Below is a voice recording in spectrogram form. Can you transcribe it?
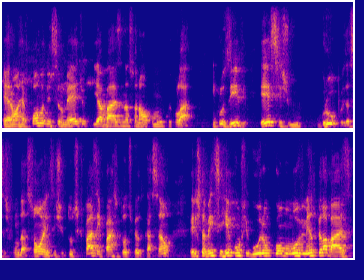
eram a reforma do ensino médio e a base nacional comum curricular. Inclusive, esses grupos, essas fundações, institutos que fazem parte de Todos pela Educação, eles também se reconfiguram como movimento pela base.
